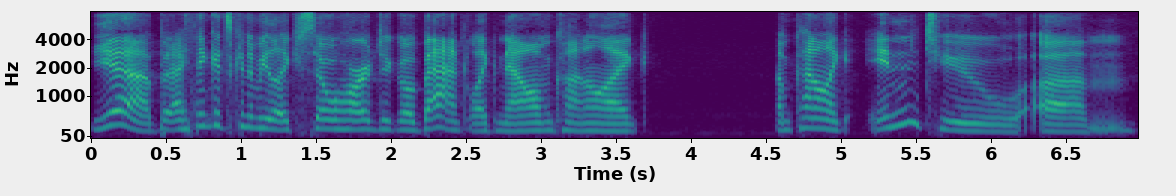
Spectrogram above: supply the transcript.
Yeah, but I think it's going to be like so hard to go back. Like now I'm kind of like I'm kind of like into um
